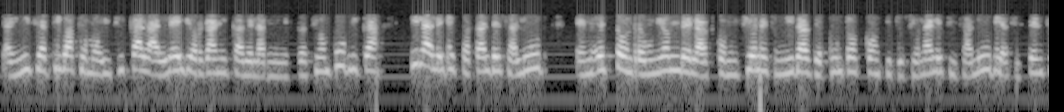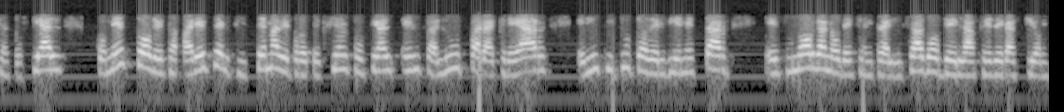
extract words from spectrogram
la iniciativa que modifica la ley orgánica de la Administración Pública y la ley estatal de salud, en esto en reunión de las Comisiones Unidas de Puntos Constitucionales y Salud y Asistencia Social. Con esto desaparece el sistema de protección social en salud para crear el Instituto del Bienestar es un órgano descentralizado de la federación.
